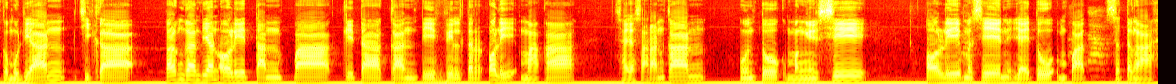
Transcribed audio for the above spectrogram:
Kemudian jika penggantian oli tanpa kita ganti filter oli maka saya sarankan untuk mengisi oli mesin yaitu empat setengah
